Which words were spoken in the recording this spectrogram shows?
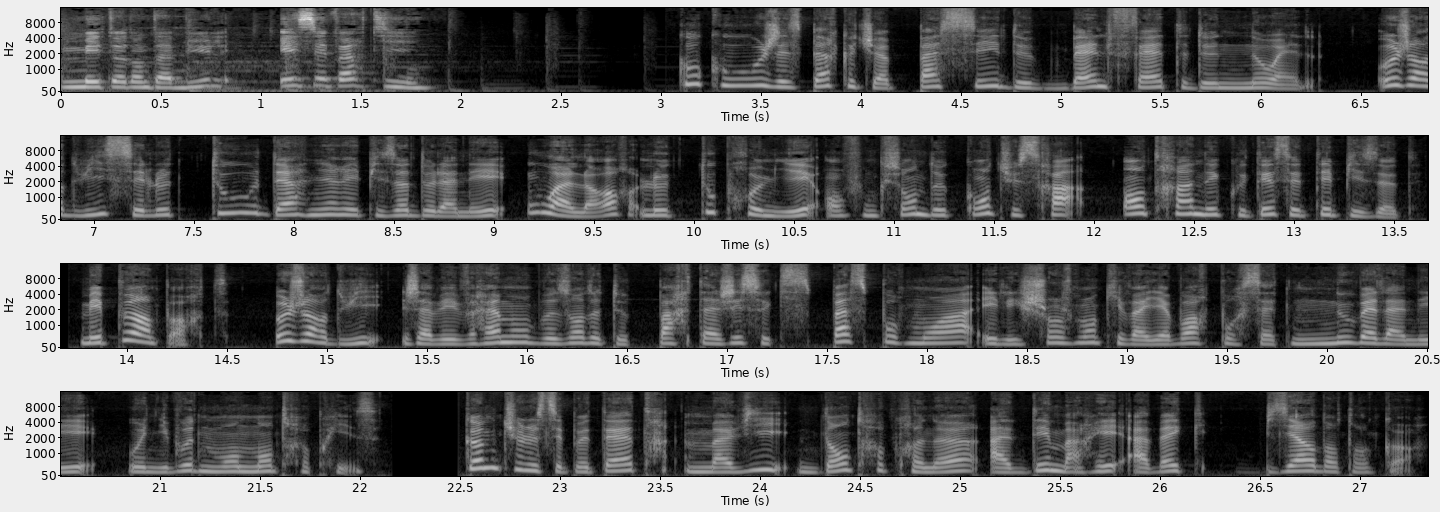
Mets-toi dans ta bulle et c'est parti Coucou, j'espère que tu as passé de belles fêtes de Noël. Aujourd'hui, c'est le tout dernier épisode de l'année, ou alors le tout premier en fonction de quand tu seras en train d'écouter cet épisode. Mais peu importe, aujourd'hui, j'avais vraiment besoin de te partager ce qui se passe pour moi et les changements qu'il va y avoir pour cette nouvelle année au niveau de mon entreprise. Comme tu le sais peut-être, ma vie d'entrepreneur a démarré avec bien dans ton corps.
